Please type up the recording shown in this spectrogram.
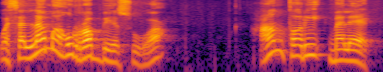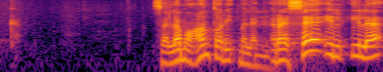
وسلمه الرب يسوع عن طريق ملاك. سلمه عن طريق ملاك. رسائل إلى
